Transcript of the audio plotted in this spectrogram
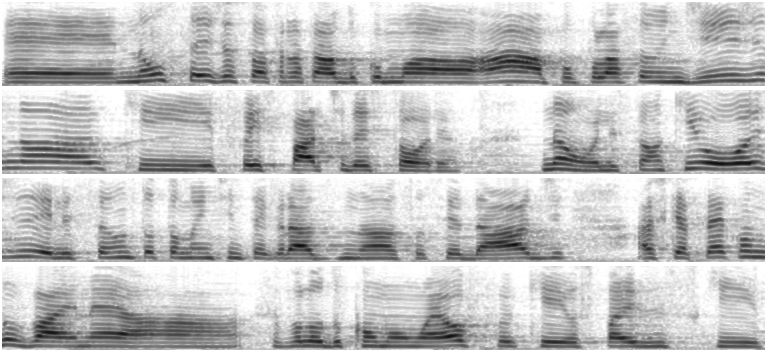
é, não seja só tratado como a, a, população indígena que fez parte da história. Não, eles estão aqui hoje, eles são totalmente integrados na sociedade. Acho que até quando vai, né, a, você falou do Commonwealth, que os países que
